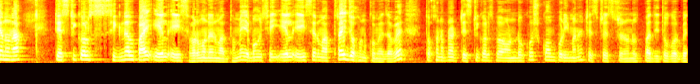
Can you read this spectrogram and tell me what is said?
কেননা টেস্টিকলস সিগন্যাল পায় এল এইচ হরমোনের মাধ্যমে এবং সেই এল এর মাত্রাই যখন কমে যাবে, তখন আপনার টেস্টিকলস বা অন্ডকোষ কম পরিমাণে টেস্টোস্টেরন উৎপাদিত করবে।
